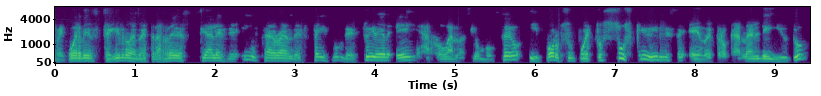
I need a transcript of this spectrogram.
Recuerden seguirnos en nuestras redes sociales de Instagram, de Facebook, de Twitter en arroba Nación Boxeo y por supuesto suscribirse en nuestro canal de YouTube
